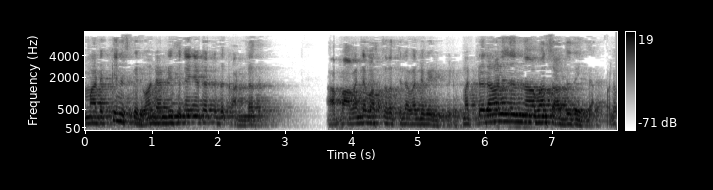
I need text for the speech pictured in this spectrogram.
മടക്കി നിസ്കരിക്കും. അവൻ രണ്ടു ദിവസം കഴിഞ്ഞിട്ടൊക്കെ ഇത് കണ്ടത്. അപ്പൊ അവന്റെ വസ്ത്രത്തിൽ അവന്റെ വിരിപ്പിലും മറ്റൊരാളിൽ നിന്നാവാൻ സാധ്യതയില്ല. പല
